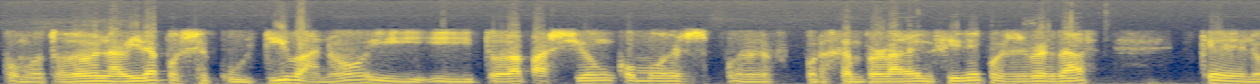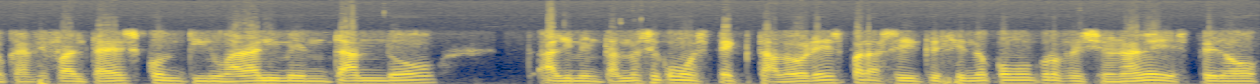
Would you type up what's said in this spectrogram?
como todo en la vida, pues se cultiva, ¿no? Y, toda pasión, como es, por, por ejemplo, la del cine, pues es verdad que lo que hace falta es continuar alimentando alimentándose como espectadores para seguir creciendo como profesionales. Pero,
